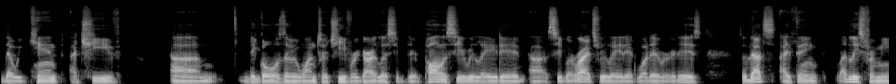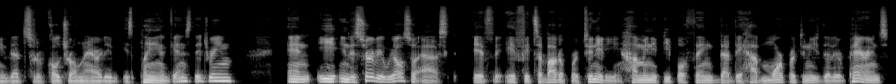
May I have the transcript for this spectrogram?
that we can't achieve um, the goals that we want to achieve, regardless if they're policy related, uh, civil rights related, whatever it is. So that's, I think, at least for me, that sort of cultural narrative is playing against the dream. And in the survey, we also asked if if it's about opportunity, how many people think that they have more opportunities than their parents,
